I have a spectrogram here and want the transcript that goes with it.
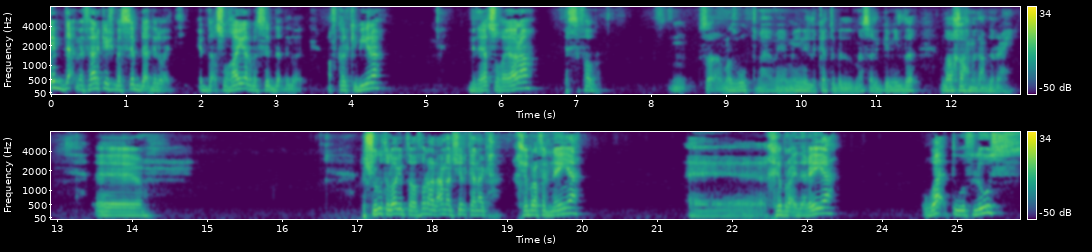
ابدأ مفركش بس ابدأ دلوقتي. ابدأ صغير بس ابدأ دلوقتي. أفكار كبيرة بدايات صغيرة بس فورا. مظبوط. مين اللي كاتب المثل الجميل ده؟ الأخ أحمد عبد الرحيم. آه، الشروط الواجب توفرها لعمل شركة ناجحة. خبرة فنية آه، خبرة إدارية وقت وفلوس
